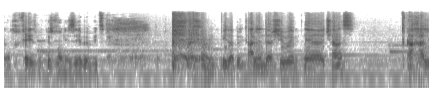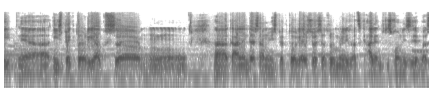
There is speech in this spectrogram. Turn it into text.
ანუ Facebook-ის ღონისძიებებიც პირდაპირ კალენდარშივე ჩანს ახალი ინსპექტორი აქვს კალენდარს, ანუ ინსპექტორი არის, როდესაც რომელიღაც კალენდრის ღონისძიებას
